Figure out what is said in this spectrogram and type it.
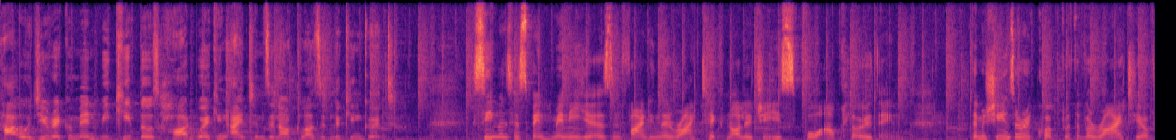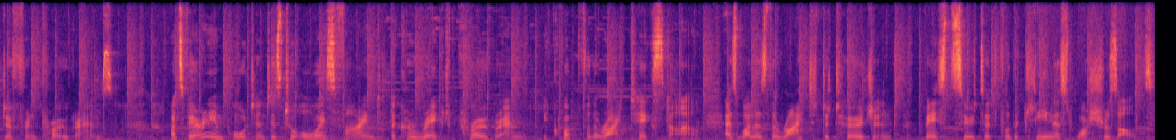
How would you recommend we keep those hard-working items in our closet looking good? Siemens has spent many years in finding the right technologies for our clothing. The machines are equipped with a variety of different programs. What's very important is to always find the correct program equipped for the right textile, as well as the right detergent best suited for the cleanest wash results.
